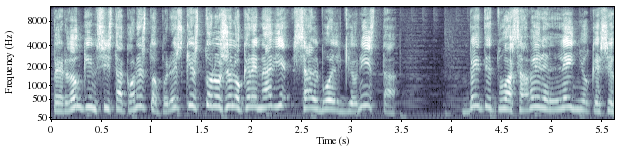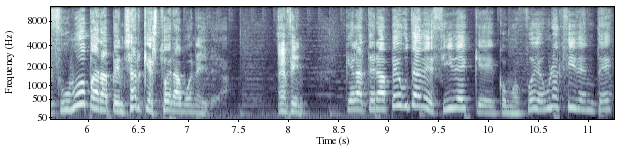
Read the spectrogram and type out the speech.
Perdón que insista con esto, pero es que esto no se lo cree nadie salvo el guionista. Vete tú a saber el leño que se fumó para pensar que esto era buena idea. En fin, que la terapeuta decide que, como fue un accidente,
